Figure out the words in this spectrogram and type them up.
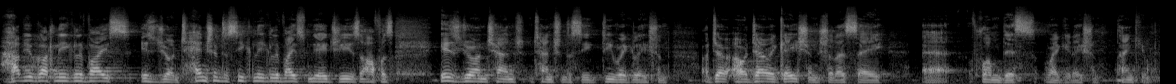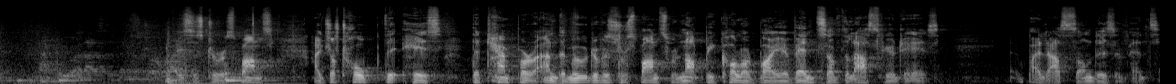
have you got legal advice? Is your intention to seek legal advice from the AG's office? Is your intention to seek deregulation, or, der or derogation, should I say, uh, from this regulation? Thank you. Thank to response, I just hope that his, the temper and the mood of his response will not be coloured by events of the last few days, by last Sunday's events.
